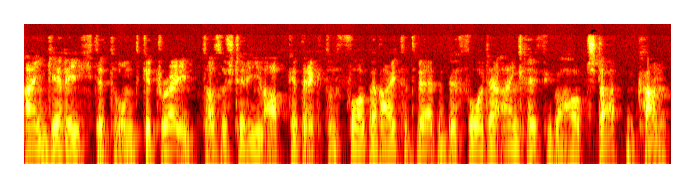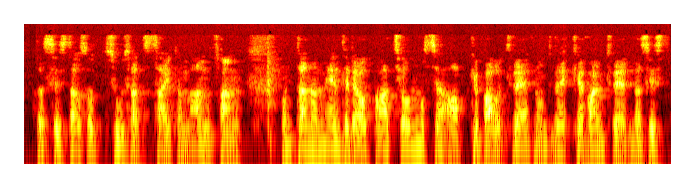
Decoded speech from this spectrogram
eingerichtet und gedraped, also steril abgedeckt und vorbereitet werden, bevor der Eingriff überhaupt starten kann. Das ist also Zusatzzeit am Anfang und dann am Ende der Operation muss er abgebaut werden und weggeräumt werden. Das ist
